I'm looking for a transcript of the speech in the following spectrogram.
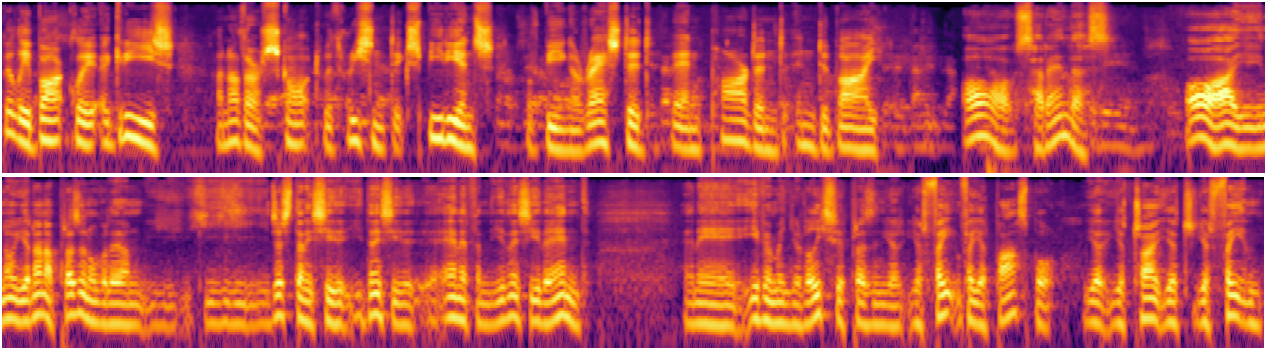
Billy Barclay agrees, another Scot with recent experience of being arrested, then pardoned in Dubai. Oh, it's horrendous oh, aye, you know, you're in a prison over there, and you, you, you just didn't see, you didn't see anything, you didn't see the end. And uh, even when you're released from prison, you're, you're fighting for your passport. You're, you're trying, you're, you're fighting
